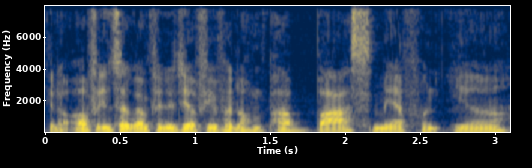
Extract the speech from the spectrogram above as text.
Genau, auf Instagram findet ihr auf jeden Fall noch ein paar Bars mehr von ihr.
